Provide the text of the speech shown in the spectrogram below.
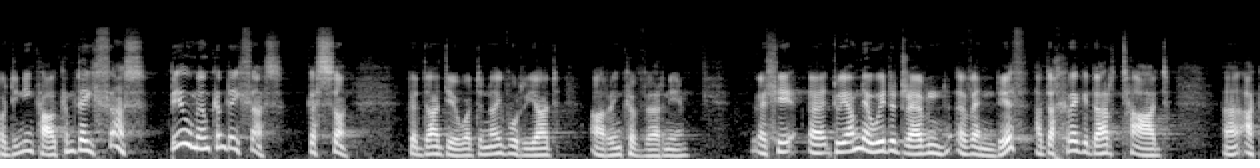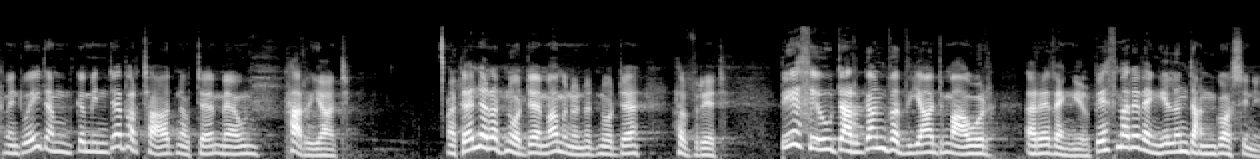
oeddwn ni'n cael cymdeithas, byw mewn cymdeithas, gyson, gyda Dyw, a dyna'i fwriad ar ein cyfer ni. Felly, uh, dwi am newid y drefn y fendydd a dechrau gyda'r tad, uh, ac mae'n dweud am gymundeb ar tad nawte mewn cariad. Ac yn yr adnodau yma, maen nhw'n adnodau hyfryd. Beth yw darganfyddiad mawr yr efengil? Beth mae'r efengil yn dangos i ni?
